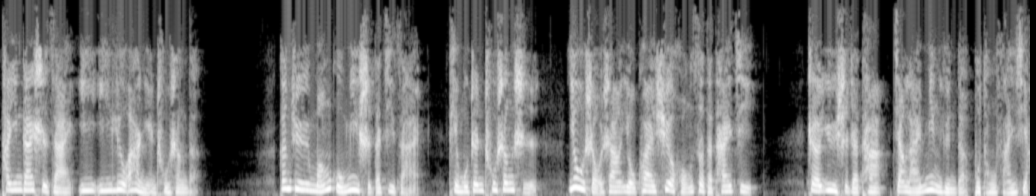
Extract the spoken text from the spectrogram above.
他应该是在一一六二年出生的。根据蒙古秘史的记载，铁木真出生时。右手上有块血红色的胎记，这预示着他将来命运的不同凡响。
